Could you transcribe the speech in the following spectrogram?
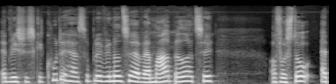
at hvis vi skal kunne det her, så bliver vi nødt til at være meget bedre til at forstå, at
